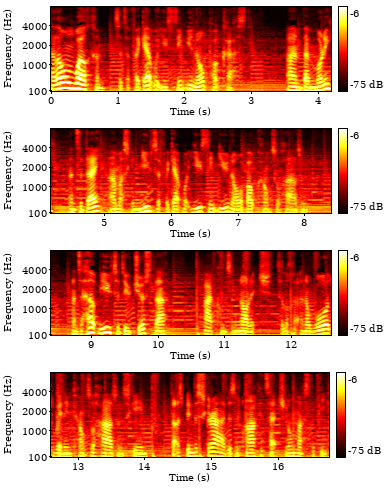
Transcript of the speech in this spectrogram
Hello and welcome to the Forget What You Think You Know podcast. I'm Ben Murray, and today I'm asking you to forget what you think you know about council housing. And to help you to do just that, I've come to Norwich to look at an award winning council housing scheme that has been described as an architectural masterpiece.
